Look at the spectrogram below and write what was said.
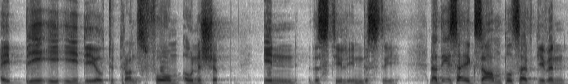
a BEE deal to transform ownership in the steel industry. Now, these are examples I've given,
